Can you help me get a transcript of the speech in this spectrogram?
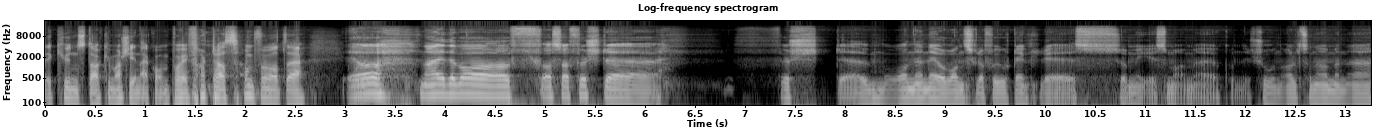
er kun stakemaskinen jeg kommer på i farta, som på en måte Ja, nei, det var altså første Først første måneden er jo vanskelig å få gjort egentlig så mye som har med kondisjon og alt sånt, men eh,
